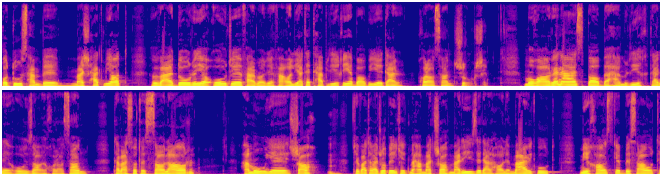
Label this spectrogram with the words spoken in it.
قدوس هم به مشهد میاد و دوره اوج فعالیت تبلیغی بابیه در خراسان شروع میشه. مقارن است با به هم ریختن اوضاع خراسان توسط سالار عموی شاه که با توجه به اینکه محمد شاه مریض در حال مرگ بود می‌خواست که بساط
